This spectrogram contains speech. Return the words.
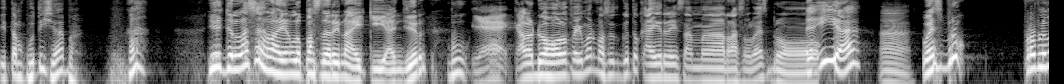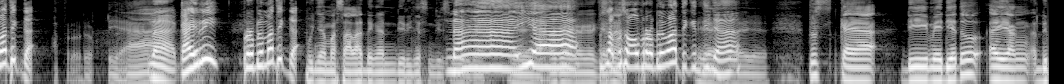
hitam putih siapa? Ya jelas lah yang lepas dari Nike anjir. Bu, ya kalau dua Hall of Famer maksud gue tuh Kyrie sama Russell Westbrook. Eh, iya, Ah, Westbrook problematik gak? ya. Nah, Kyrie problematik gak? punya masalah dengan dirinya sendiri. Nah, iya, sama-sama problematik intinya. Iya, Terus kayak di media tuh eh, yang di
